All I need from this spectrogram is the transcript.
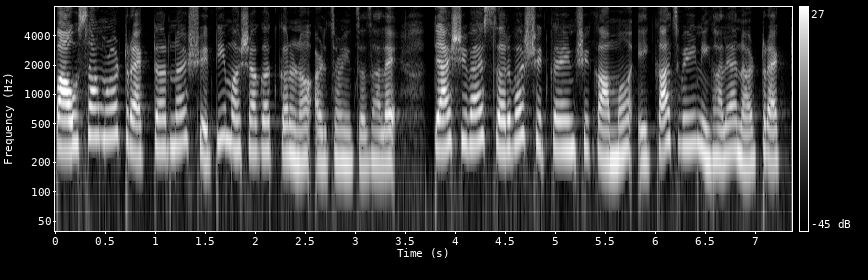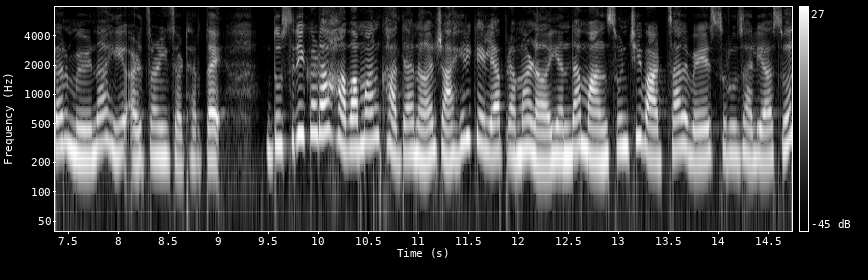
पावसामुळे ट्रॅक्टरनं शेती मशागत करणं अडचणीचं झालंय. त्याशिवाय सर्व शेतकऱ्यांची कामं एकाच वेळी निघाल्यानं ट्रॅक्टर मिळणंही अडचणीचं ठरतंय. दुसरीकडे हवामान खात्यानं जाहीर केल्याप्रमाणे यंदा मान्सूनची वाटचाल वेळ सुरू झाली असून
